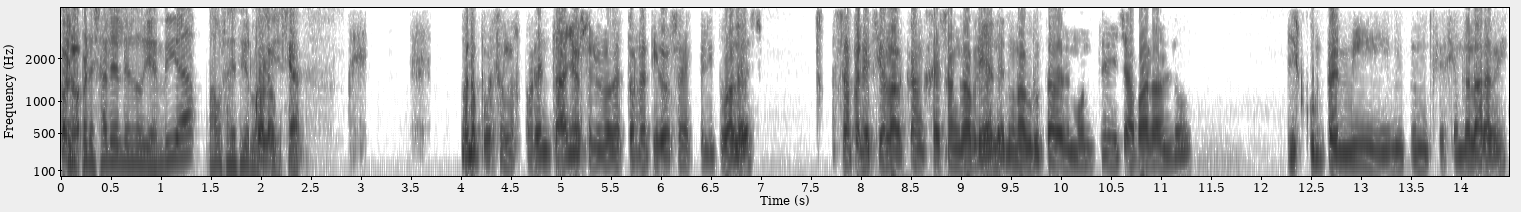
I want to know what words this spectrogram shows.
empresariales de hoy en día, vamos a decirlo así. sí. Bueno, pues a los 40 años, en uno de estos retiros espirituales, se apareció el arcángel San Gabriel en una gruta del monte Jabal al-Nur. Disculpen mi, mi pronunciación del árabe.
